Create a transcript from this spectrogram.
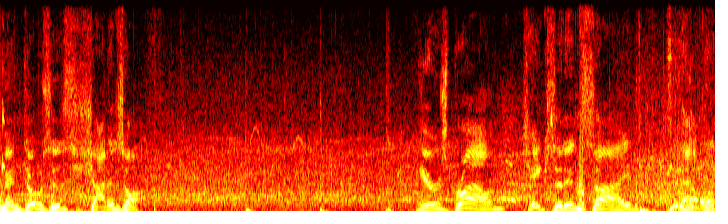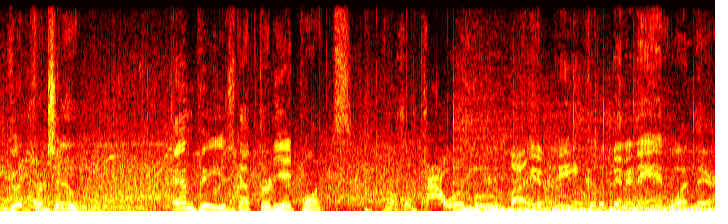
Mendoza's shot is off. Here's Brown. Takes it inside. That one good for two. MP's got 38 points. Oh, power move by MP. Could have been an and one there.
